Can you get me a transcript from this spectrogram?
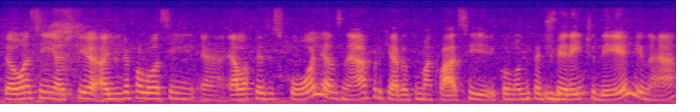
Então, assim, acho que a Lívia falou assim, é, ela fez escolhas, né? Porque era de uma classe econômica diferente dele, né?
